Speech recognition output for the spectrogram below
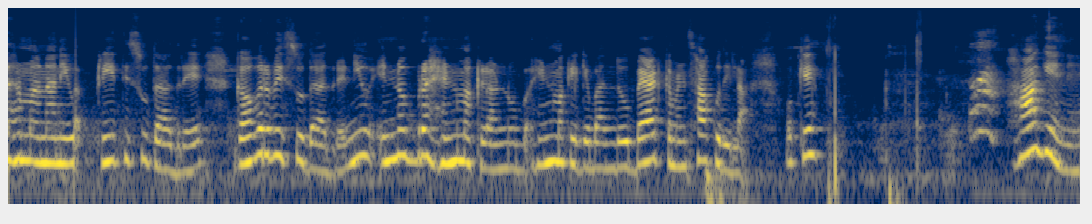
ಧರ್ಮನ ನೀವು ಪ್ರೀತಿಸುವುದಾದರೆ ಗೌರವಿಸುವುದಾದರೆ ನೀವು ಇನ್ನೊಬ್ಬರ ಹೆಣ್ಮಕ್ಳನ್ನು, ಹೆಣ್ಮಕ್ಳಿಗೆ ಬಂದು ಬ್ಯಾಡ್ ಕಮೆಂಟ್ಸ್ ಹಾಕೋದಿಲ್ಲ ಓಕೆ ಹಾಗೆಯೇ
